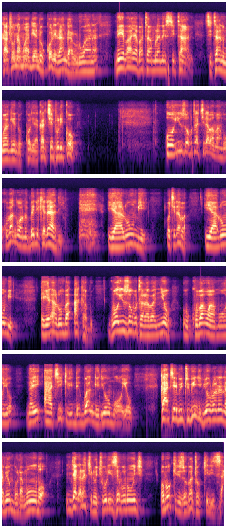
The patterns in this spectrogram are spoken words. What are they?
katonda mwagenda okukolera nga lulwana nebaaya batambula ne sitaani. Sitaani mwagenda okukolera. Kati kyetuliko oyinza obutakiraba mangu kubanga wano benikedadi yalumbye. Okiraba? Yalumbye. Era alumba akabu gwoyinza obutalaba nnyo kuba wa mwoyo naye akiikiridde eggwanga ery'omwoyo. Kati ebintu bingi byolwana nabyo mu bulamu bwo. Njagala kino kiwulize bulungi oba okkiriza oba tokkiriza.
